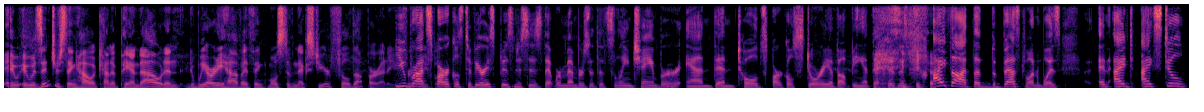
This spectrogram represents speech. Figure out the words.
it, it was interesting how it kind of panned out and we already have i think most of next year filled up already You brought people. Sparkles to various businesses that were members of the Saline Chamber mm. and then told Sparkles' story about being at that business. I thought the, the best one was, and I, I still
